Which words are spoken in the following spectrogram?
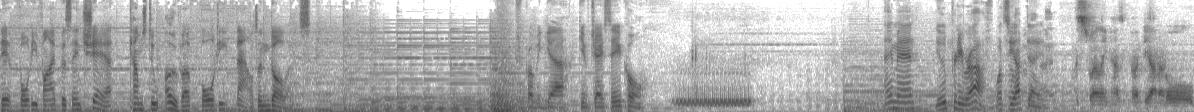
Their 45% share comes to over $40,000. Should probably uh, give JC a call. Hey man, you look pretty rough. What's the update? The swelling hasn't gone down at all.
